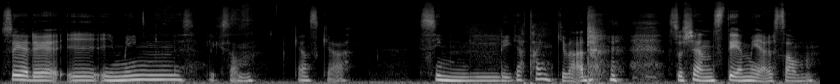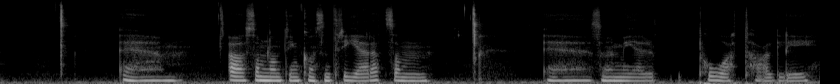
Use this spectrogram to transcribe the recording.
så är det i, i min liksom ganska sinnliga tankevärld så känns det mer som eh, ja, som någonting koncentrerat som, eh, som en mer påtaglig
